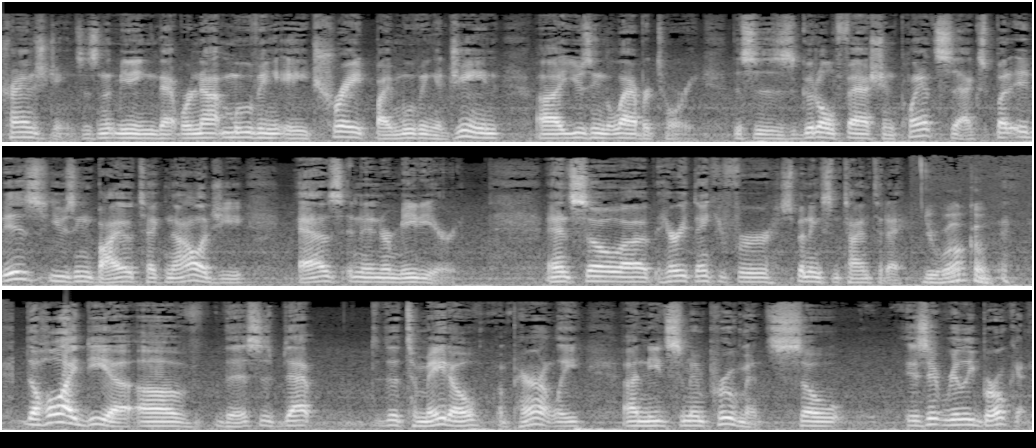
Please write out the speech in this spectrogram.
transgenes, isn't it? Meaning that we're not moving a trait by moving a gene uh, using the laboratory. This is good old fashioned plant sex, but it is using biotechnology as an intermediary. And so, uh, Harry, thank you for spending some time today. You're welcome. the whole idea of this is that the tomato apparently uh, needs some improvements. So, is it really broken?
